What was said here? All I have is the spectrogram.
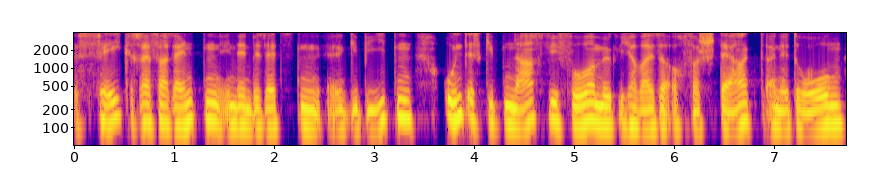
Fake-Referenten in den besetzten äh, Gebieten und es gibt nach wie vor möglicherweise auch verstärkt eine Drohung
